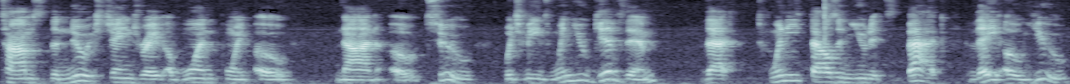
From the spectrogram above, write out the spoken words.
times the new exchange rate of 1.0902, which means when you give them that 20,000 units back, they owe you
